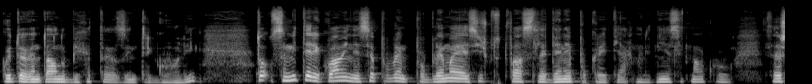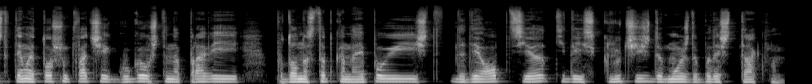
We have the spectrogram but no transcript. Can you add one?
които евентуално биха те заинтригували. То самите реклами не са проблем. Проблема е всичко това следене покрай тях. Нали? Ние след малко... Следващата тема е точно това, че Google ще направи подобна стъпка на Apple и ще даде опция ти да изключиш да можеш да бъдеш тракван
